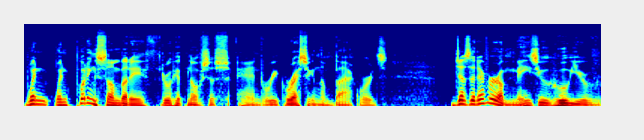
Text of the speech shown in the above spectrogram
When when putting somebody through hypnosis and regressing them backwards, does it ever amaze you who you've,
